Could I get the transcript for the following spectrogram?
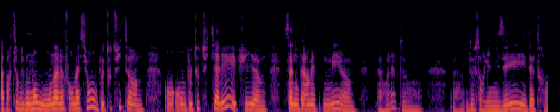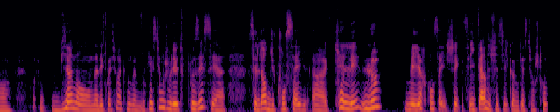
à partir du moment où on a l'information, on peut tout de suite, euh, on, peut tout de suite y aller. Et puis, euh, ça nous permet euh, ben voilà, de, de s'organiser et d'être bien en adéquation avec nous-mêmes. Donc, question que je voulais te poser, c'est c'est de l'ordre du conseil. quel est le meilleur conseil? C'est hyper difficile comme question, je trouve.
